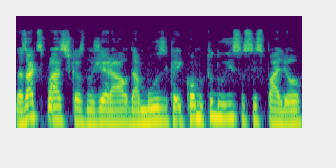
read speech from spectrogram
das artes plásticas no geral, da música e como tudo isso se espalhou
